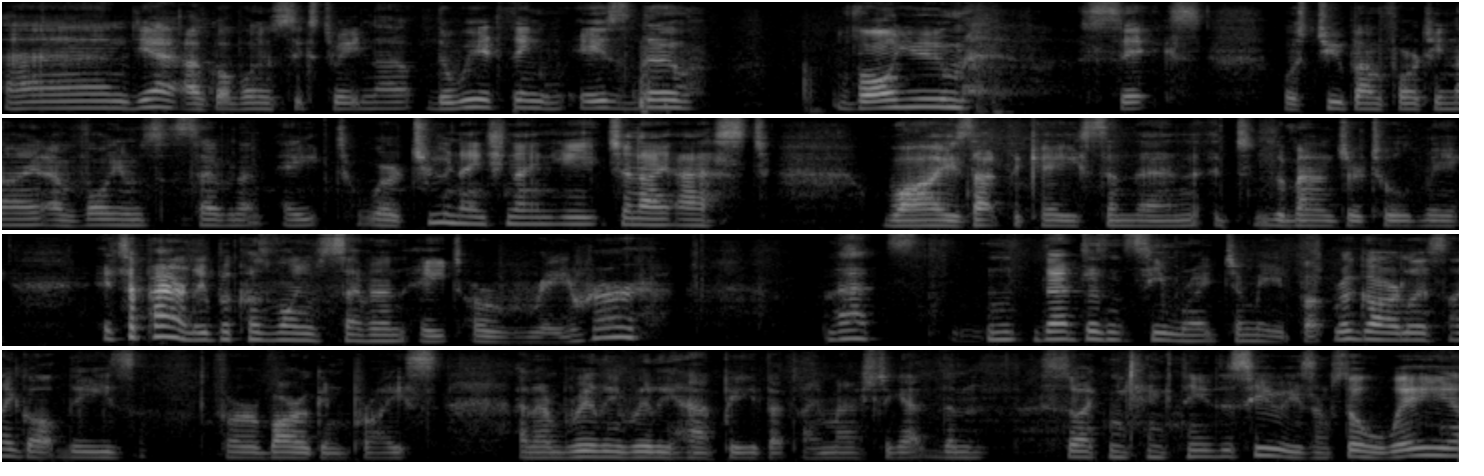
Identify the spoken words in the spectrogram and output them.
And yeah, I've got volume six to eight now. The weird thing is though, volume 6 was £2.49 and volumes 7 and 8 were $2.99 each and I asked why is that the case and then it, the manager told me it's apparently because volumes 7 and 8 are rarer. That's that doesn't seem right to me but regardless I got these for a bargain price and I'm really really happy that I managed to get them so I can continue the series. I'm still way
